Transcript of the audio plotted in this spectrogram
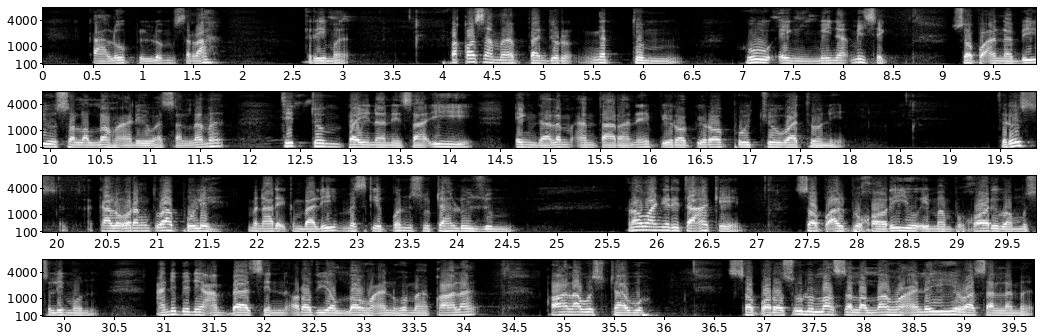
Kalau belum serah terima. sama banjur ngedum hu ing minyak misik sapa Nabi sallallahu alaihi wasallam titum baina nisaihi ing dalam antarane piro-piro bojo wadone Terus kalau orang tua boleh menarik kembali meskipun sudah luzum. Rawa nyeritaake sapa al-Bukhari Imam Bukhari wa Muslimun an Ibnu Abbasin radhiyallahu anhuma qala qala wasdawuh sapa Rasulullah sallallahu alaihi wasallam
